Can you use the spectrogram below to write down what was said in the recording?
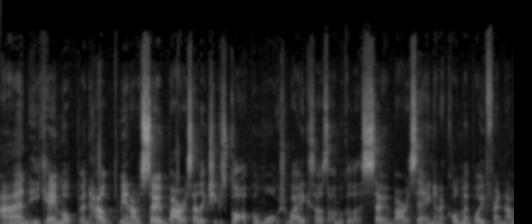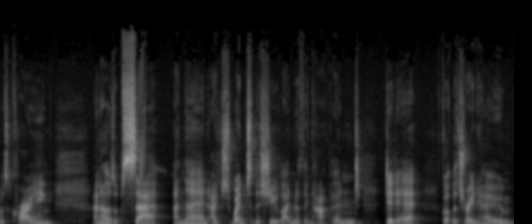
and he came up and helped me and I was so embarrassed I literally just got up and walked away because I was like oh my god that's so embarrassing and I called my boyfriend and I was crying and I was upset and then I just went to the shoot like nothing happened did it got the train home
